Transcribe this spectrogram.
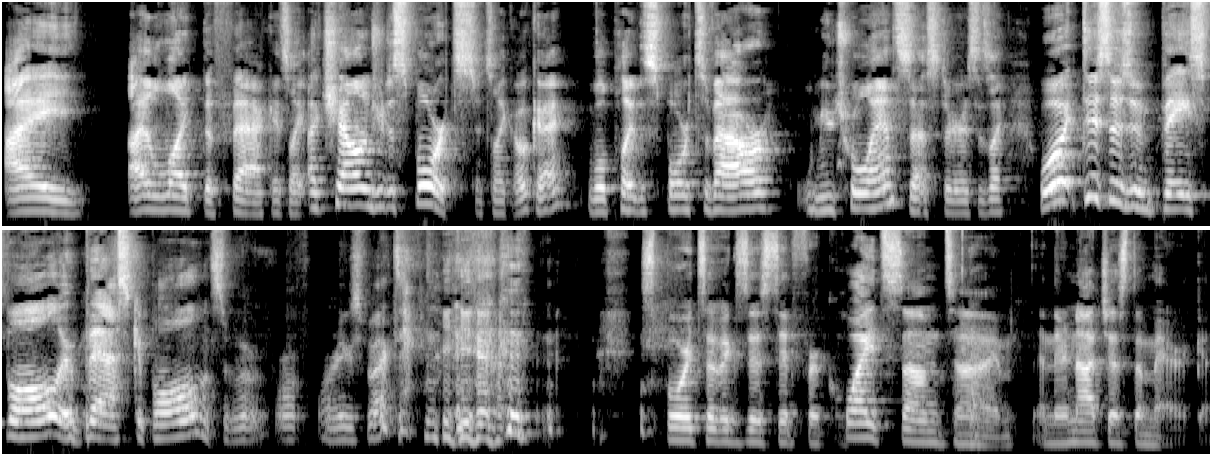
I I like the fact it's like I challenge you to sports. It's like okay, we'll play the sports of our mutual ancestors. It's like what? This isn't baseball or basketball. It's, what, what, what are you expecting? sports have existed for quite some time, and they're not just American.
